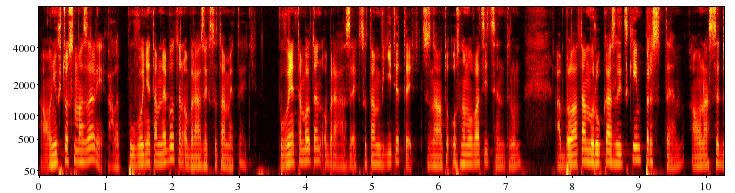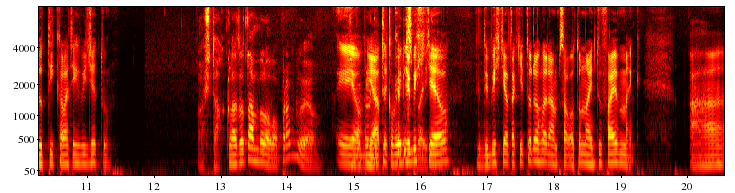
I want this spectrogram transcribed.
A oni už to smazali, ale původně tam nebyl ten obrázek, co tam je teď. Původně tam byl ten obrázek, co tam vidíte teď, co znamená to oznamovací centrum, a byla tam ruka s lidským prstem a ona se dotýkala těch widgetů. Až takhle to tam bylo, opravdu jo. Jo, já teď, kdybych display, chtěl, kdybych chtěl, tak ti to dohledám, psal o tom 9 to 5 Mac. A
